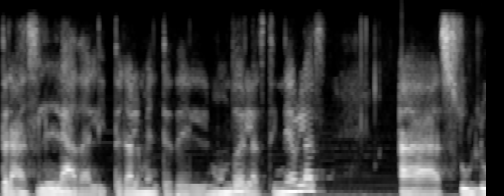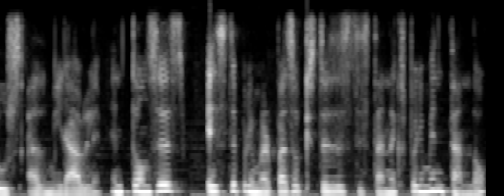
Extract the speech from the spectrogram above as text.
traslada literalmente del mundo de las tinieblas a su luz admirable. Entonces, este primer paso que ustedes están experimentando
